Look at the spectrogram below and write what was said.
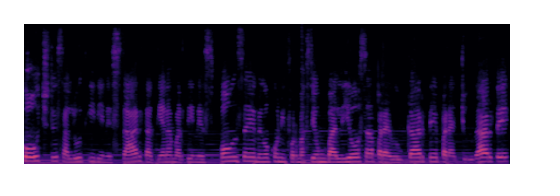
coach de salud y bienestar, Tatiana Martínez Ponce. Vengo con información valiosa para educarte, para ayudarte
